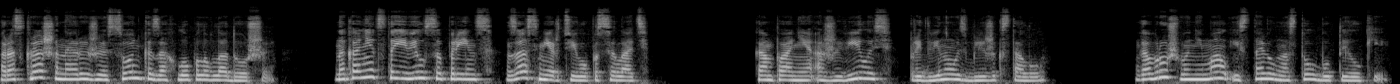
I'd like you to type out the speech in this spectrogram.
раскрашенная рыжая Сонька захлопала в ладоши. Наконец-то явился принц, за смертью его посылать. Компания оживилась, придвинулась ближе к столу. Гаврош вынимал и ставил на стол бутылки,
